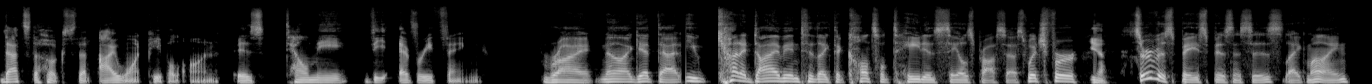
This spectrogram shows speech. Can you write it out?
that's the hooks that I want people on. Is tell me the everything. Right. No, I get that. You kind of dive into like the consultative sales process, which for Yeah. service based businesses like mine,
